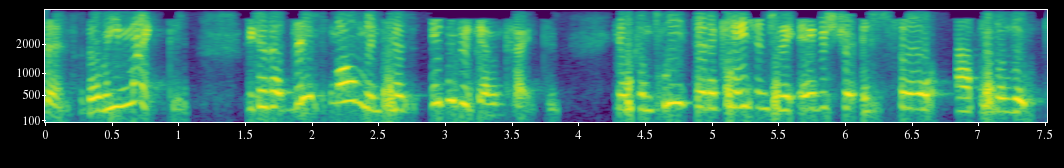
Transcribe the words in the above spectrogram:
sin, though he might. Because at this moment, his Ibrigelkeit, his complete dedication to the Abishter is so absolute.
